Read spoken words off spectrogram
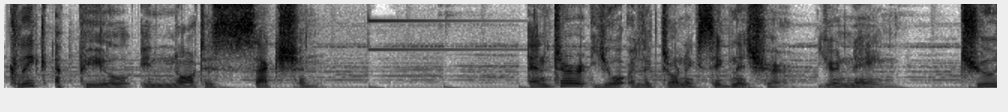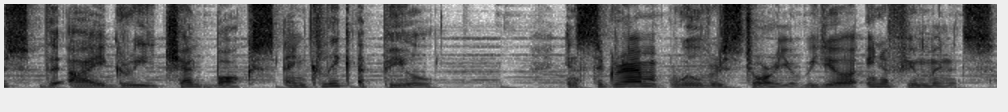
Click Appeal in Notice section. Enter your electronic signature, your name. Choose the I agree checkbox and click Appeal. Instagram will restore your video in a few minutes.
